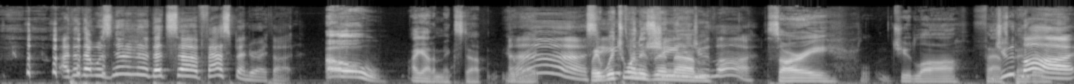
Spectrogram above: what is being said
I thought that was no, no, no. That's uh, Fassbender. I thought. oh, I got him mixed up. You're right. Ah, Wait, see? which one is in, um, Jude Law? Sorry, Jude Law. Jude. Law.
